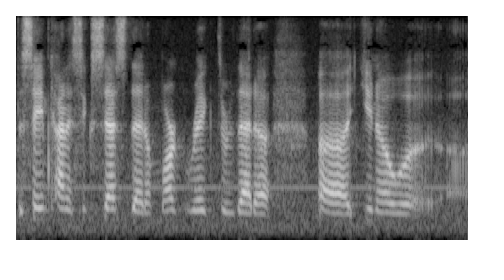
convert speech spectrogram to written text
the same kind of success that a Mark Richt or that a uh, you know. Uh,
